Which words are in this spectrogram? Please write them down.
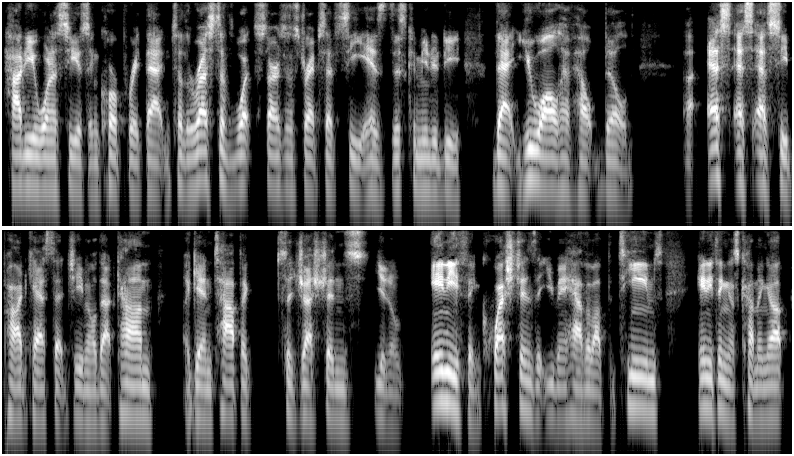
How do you want to see us incorporate that into the rest of what Stars and Stripes FC is, this community that you all have helped build? Uh, SSFC podcast at gmail.com. Again, topic suggestions, you know, anything, questions that you may have about the teams, anything that's coming up.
